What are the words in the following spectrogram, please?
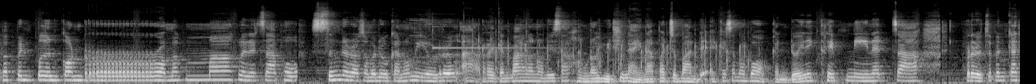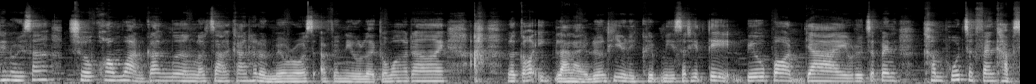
แบบเป็นปืนกลรัวมากๆเลยนะจ๊ะเพราะว่าซึ่งเดี๋ยวเราจะมาดูกันว่ามีเรื่องอะไรกันบ้างแล้วโนริซ่าของเราอยู่ที่ไหนนะ ปัจจุบันเดี๋ยวแอคก็จะมาบอกกันด้วยในคลิปนี้นะจ๊ะ หรือจะเป็นการที่โนริซ่าโชว์ความหวานกลางเมือง แล้วจ้ากลางถนนเมลโรสอเวนิวเลยก็ว่าได้อะแล้วก็อีกหลาย ๆ เรื่องที่อยู่ในคลิปนี้สถิติบิลบอร์ดใหญ่หรือจะเป็นคำพูดจากแฟนคลับแ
